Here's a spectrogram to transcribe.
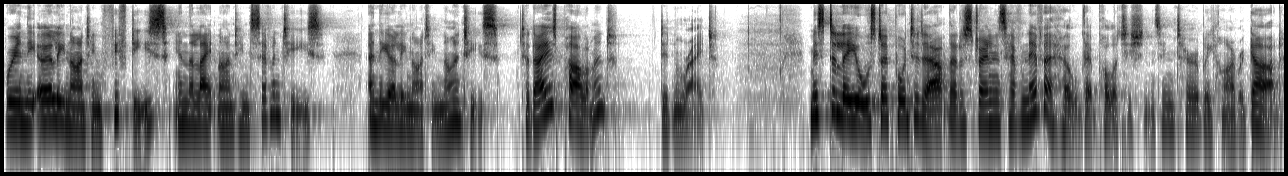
were in the early 1950s, in the late 1970s, and the early 1990s. Today's Parliament didn't rate. Mr Leigh also pointed out that Australians have never held their politicians in terribly high regard.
